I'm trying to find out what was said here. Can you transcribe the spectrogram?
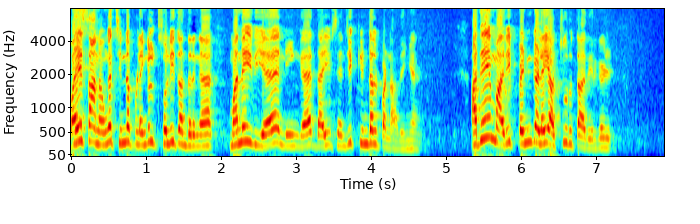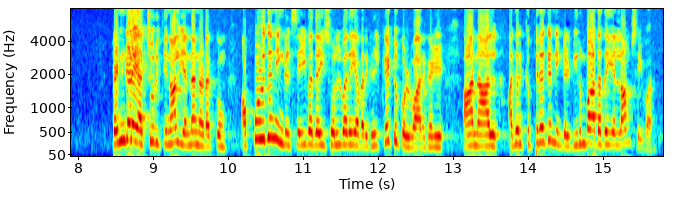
வயசானவங்க சின்ன பிள்ளைங்களுக்கு சொல்லி தந்துருங்க. மனைவிய நீங்க தயவு செஞ்சு கிண்டல் பண்ணாதீங்க. அதே மாதிரி பெண்களை அச்சுறுத்தாதீர்கள். பெண்களை அச்சுறுத்தினால் என்ன நடக்கும்? அப்பொழுது நீங்கள் செய்வதை சொல்வதை அவர்கள் கேட்டுக்கொள்வார்கள். ஆனால் அதற்கு பிறகு நீங்கள் விரும்பாததை எல்லாம் செய்வார்கள்.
